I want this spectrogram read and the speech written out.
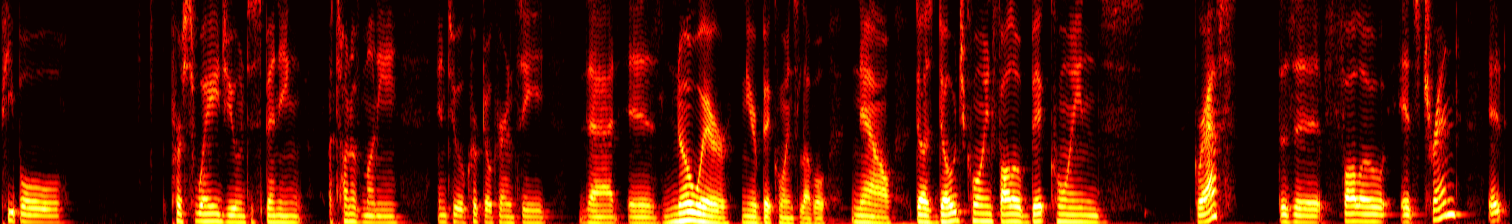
people persuade you into spending a ton of money into a cryptocurrency that is nowhere near Bitcoin's level. Now, does Dogecoin follow Bitcoin's graphs? Does it follow its trend? It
